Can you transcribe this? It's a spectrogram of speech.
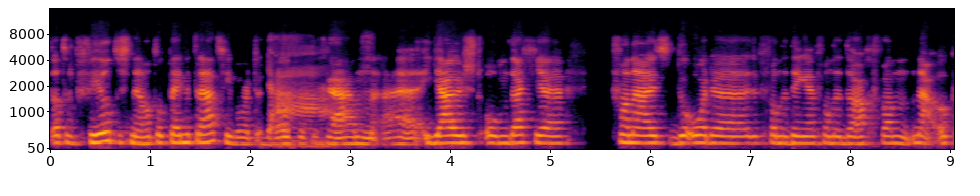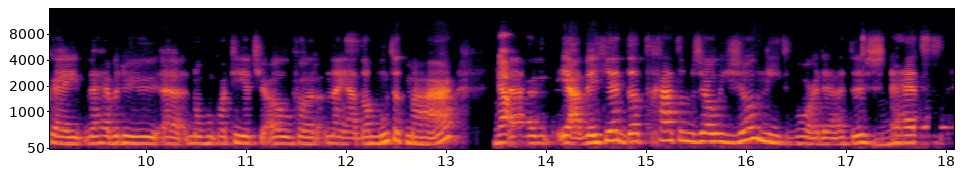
dat het veel te snel tot penetratie wordt ja. overgegaan. Uh, juist omdat je vanuit de orde van de dingen van de dag van, nou oké, okay, we hebben nu uh, nog een kwartiertje over, nou ja, dan moet het maar. Ja. Uh, ja, weet je, dat gaat hem sowieso niet worden. Dus Nee. het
